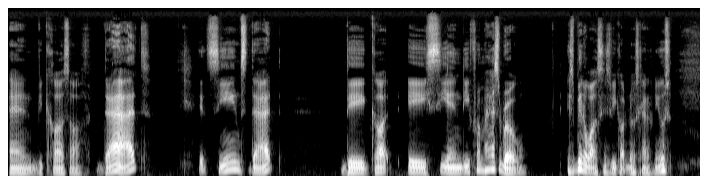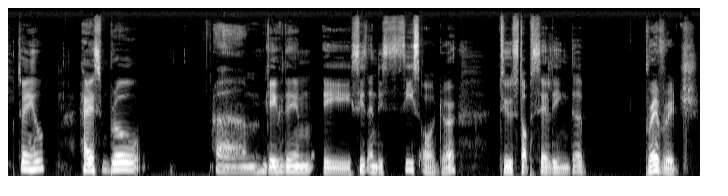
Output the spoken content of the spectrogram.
and because of that, it seems that they got a CND from Hasbro. It's been a while since we got those kind of news. So anywho, Hasbro um, gave them a cease and desist order to stop selling the beverage.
